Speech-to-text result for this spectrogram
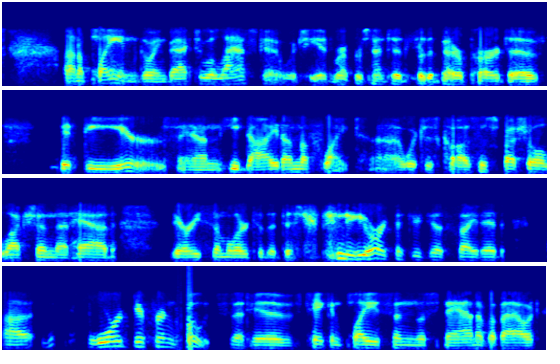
on a plane going back to Alaska, which he had represented for the better part of 50 years, and he died on the flight, uh, which has caused a special election that had very similar to the district in New York that you just cited, uh, four different votes that have taken place in the span of about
